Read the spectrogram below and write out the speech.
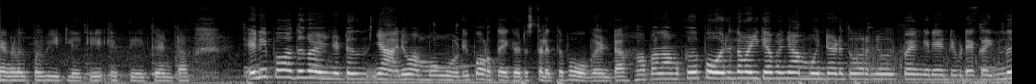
ഞങ്ങളിപ്പോൾ വീട്ടിലേക്ക് എത്തിയേക്കാം കേട്ടോ ഇനിയിപ്പോൾ അത് കഴിഞ്ഞിട്ട് ഞാനും അമ്മും കൂടി പുറത്തേക്ക് ഒരു സ്ഥലത്ത് പോകണ്ട. അപ്പോൾ നമുക്ക് പോരുന്ന വഴിക്ക് അപ്പം ഞാൻ അമ്മുവിന്റെ അടുത്ത് പറഞ്ഞു ഇപ്പോൾ എങ്ങനെയുണ്ട് ഇവിടെയൊക്കെ? ഇന്ന്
